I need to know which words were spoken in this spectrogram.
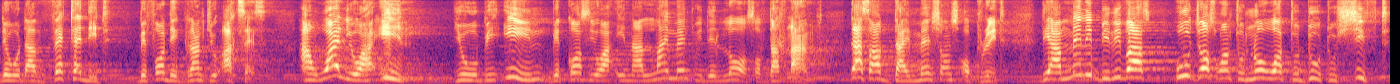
they would have vetted it before they grant you access. And while you are in, you will be in because you are in alignment with the laws of that land. That's how dimensions operate. There are many believers who just want to know what to do to shift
